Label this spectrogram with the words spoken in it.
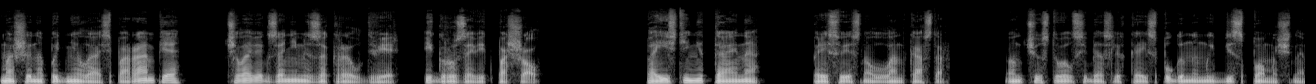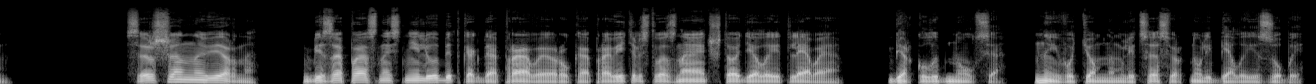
Машина поднялась по рампе, человек за ними закрыл дверь, и грузовик пошел. «Поистине тайна», — присвистнул Ланкастер. Он чувствовал себя слегка испуганным и беспомощным. «Совершенно верно. Безопасность не любит, когда правая рука правительства знает, что делает левая». Берк улыбнулся. На его темном лице сверкнули белые зубы.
